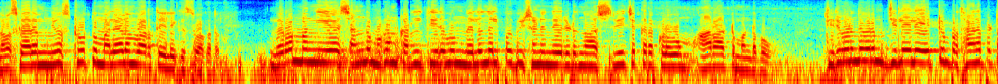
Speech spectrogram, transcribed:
നമസ്കാരം. ന്യൂസ് ട്രൂത്ത് മലയാളം വാർത്തയിലേക്ക് സ്വാഗതം. നിറം മങ്ങിയ ശംഖുമുഖം കടൽ തീരവും നിലനിൽപ്പ് ഭീഷണി നേരിടുന്ന ശ്രീചക്രക്കുളവും ആറാട്ട് മണ്ഡപവും തിരുവനന്തപുരം ജില്ലയിലെ ഏറ്റവും പ്രധാനപ്പെട്ട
